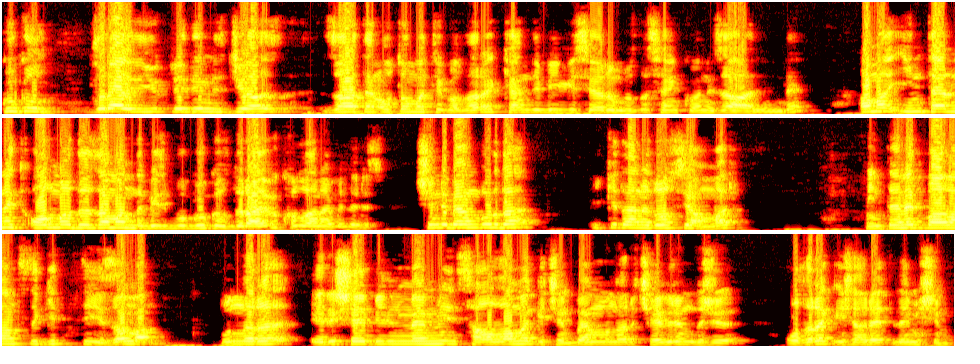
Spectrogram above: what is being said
Google Drive yüklediğimiz cihaz zaten otomatik olarak kendi bilgisayarımızla senkronize halinde. Ama internet olmadığı zaman da biz bu Google Drive'ı kullanabiliriz. Şimdi ben burada iki tane dosyam var. İnternet bağlantısı gittiği zaman bunlara erişebilmemi sağlamak için ben bunları çevrim dışı olarak işaretlemişim.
